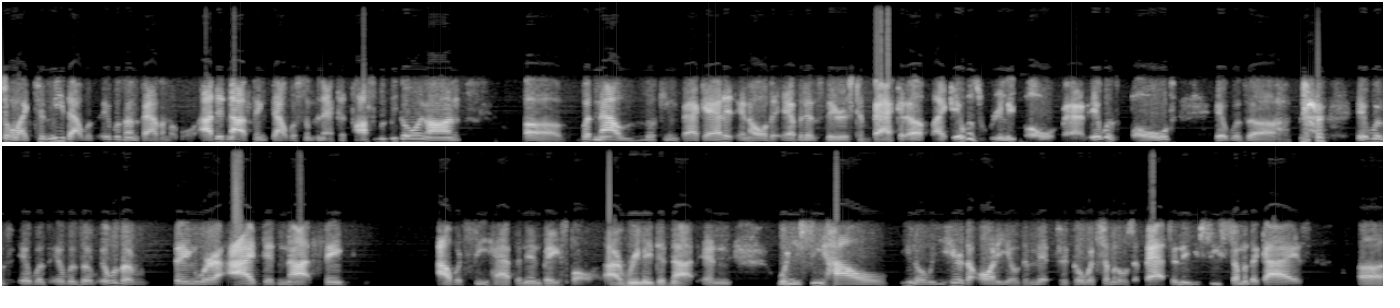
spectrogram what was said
So like to me, that was it was unfathomable. I did not think that was something that could possibly be going on. Uh, but now looking back at it and all the evidence there is to back it up, like it was really bold, man. It was bold. It was uh, it was it was it was a it was a thing where I did not think I would see happen in baseball. I really did not. And when you see how you know when you hear the audio, the myth to go with some of those at bats, and then you see some of the guys uh,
